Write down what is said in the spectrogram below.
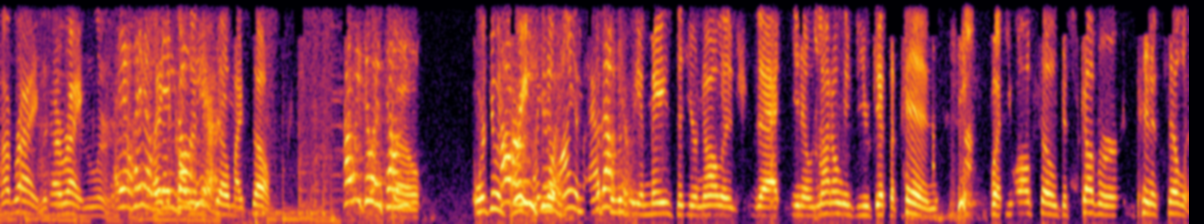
Listenable. All right, Listen all right. and learn. Hail, hail, I we're had to call in here. the show myself. How we doing, Tony? So we're doing How are great. we You know, I am without you? absolutely amazed at your knowledge that, you know, not only do you get the pen, but you also discover penicillin.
